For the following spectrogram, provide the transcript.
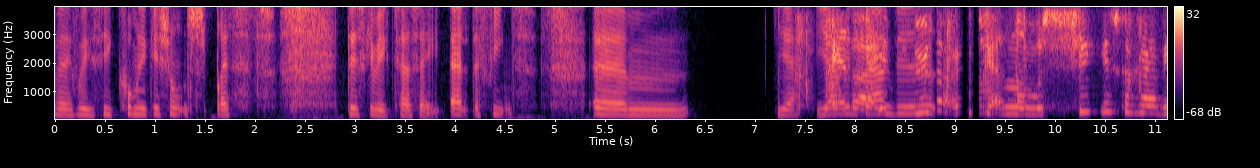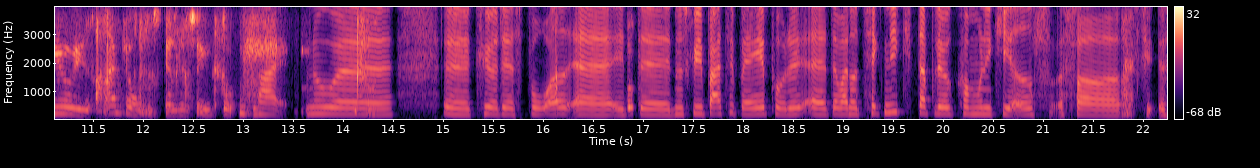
hvad vil jeg sige, kommunikationsbrist. Det skal vi ikke tage os af. Alt er fint. Øhm, ja, jeg er vil gerne vide... Er der noget musik, vi skal høre? Vi er jo i radioen, skal du tænke på. Nej, nu øh, øh, kører det af sporet af et... Øh, nu skal vi bare tilbage på det. Uh, der var noget teknik, der blev kommunikeret for øh,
